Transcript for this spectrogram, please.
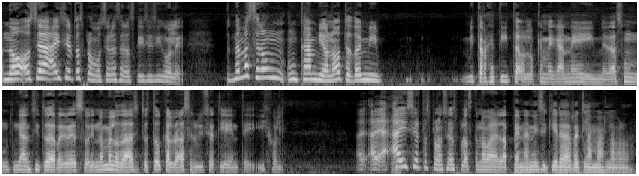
no, o sea, hay ciertas promociones en las que dices, híjole, pues nada más era un, cambio, ¿no? Te doy mi, mi tarjetita o lo que me gané y me das un gansito de regreso y no me lo das y entonces tengo que hablar a servicio al cliente, híjole. Hay, ciertas promociones por las que no vale la pena ni siquiera reclamar, la verdad.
